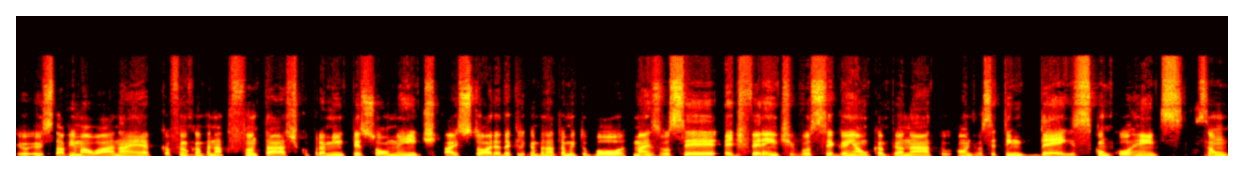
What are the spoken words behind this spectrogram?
Eu, eu, estava em Mauá na época, foi um campeonato fantástico para mim, pessoalmente. A história daquele campeonato é muito boa, mas você. É diferente você ganhar um campeonato onde você tem 10 concorrentes que são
